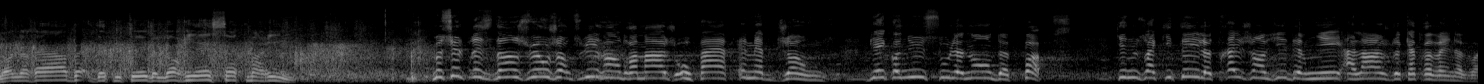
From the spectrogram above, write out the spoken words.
L'honorable député de Laurier-Sainte-Marie. Monsieur le Président, je veux aujourd'hui rendre hommage au père Emmett Jones, bien connu sous le nom de Pops, qui nous a quittés le 13 janvier dernier à l'âge de 89 ans.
